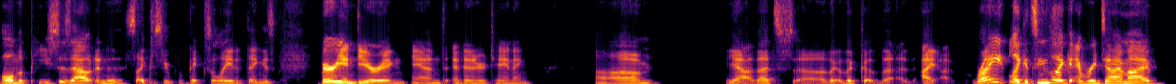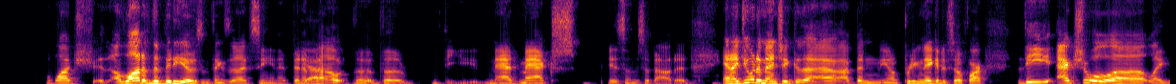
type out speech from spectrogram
all mhm. the pieces out into this like super pixelated thing is very endearing and and entertaining. Um, yeah, that's uh, the, the the I right. Like, it seems like every time I watch a lot of the videos and things that I've seen have been Yeah. about the the the Mad Max isms about it. And I do want to mention because I've been you know pretty negative so far. The actual uh like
